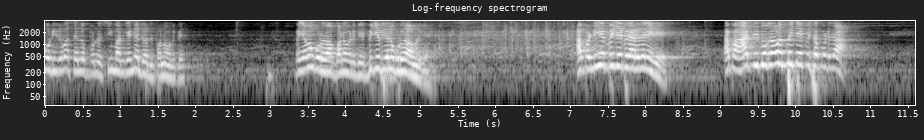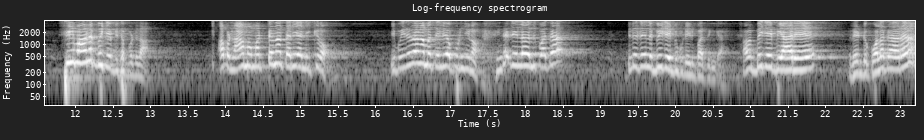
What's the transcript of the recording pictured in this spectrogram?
கோடி ரூபாய் செலவு பண்ணணும் சீமான் எங்கே வருது பண்ண உனக்கு? இப்போ எவன் கொடுக்குறான் பணம் உனக்கு? பிஜேபி தானே கொடுக்குறான் அவனுக்கு அப்போ நீயே பிஜேபி காரர் தானே நீ அப்போ அதிமுகவும் பிஜேபி சப்போர்ட் தான். சீமானும் பிஜேபி சப்போர்ட் தான். அப்போ நாம் மட்டும்தான் தனியாக நிற்கிறோம் இப்போ இதுதான் நம்ம தெளிவாக புரிஞ்சிடும் இந்த சைடில் வந்து பார்த்தா இந்த சைடில் பிஜேபி கூட்டணி பார்த்துங்க அவன் பிஜேபி யாரு? ரெண்டு கொலைக்காரன்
